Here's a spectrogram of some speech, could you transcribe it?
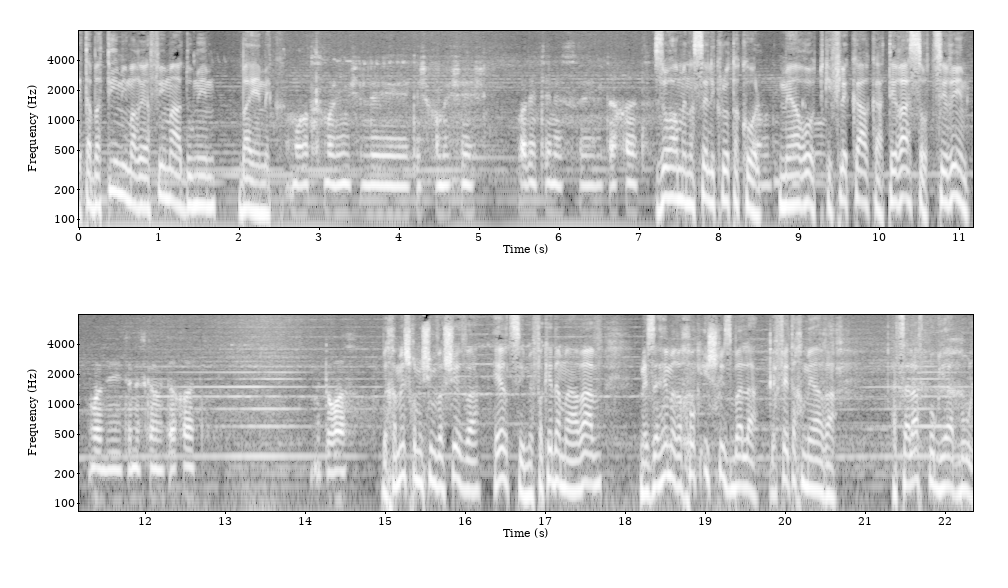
את הבתים עם הרעפים האדומים בעמק. המורות השמאליים של 956, ואדי טנס מתחת. זוהר מנסה לקלוט הכל, מערות, כפלי קרקע, טרסות, צירים. ואדי טנס כאן מתחת, מטורס. ב-557, הרצי, מפקד המערב, מזהה מרחוק איש חיזבאללה, בפתח מערה. הצלף פוגע בול.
